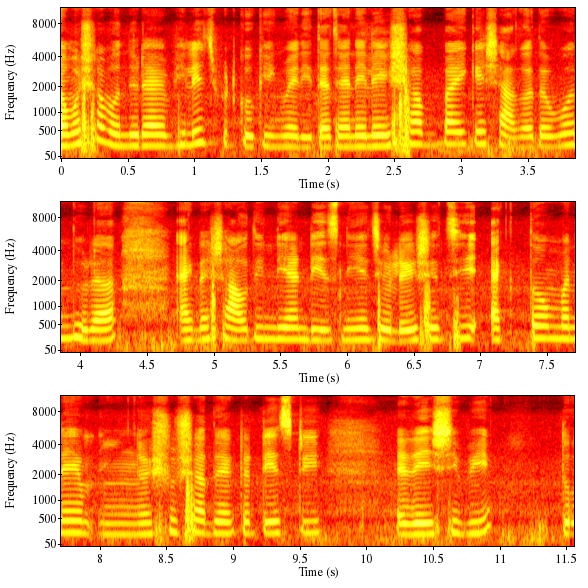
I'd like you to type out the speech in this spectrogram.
নমস্কার বন্ধুরা ভিলেজ ফুড কুকিং বাড়িতা চ্যানেলে সবাইকে স্বাগত। বন্ধুরা, একটা সাউথ ইন্ডিয়ান ডিশ নিয়ে চলে এসেছি। একদম মানে সুস্বাদু একটা টেস্টি রেসিপি তো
